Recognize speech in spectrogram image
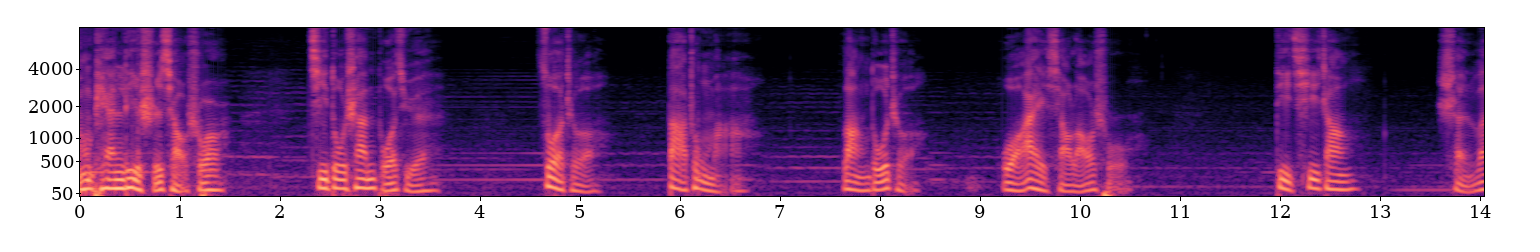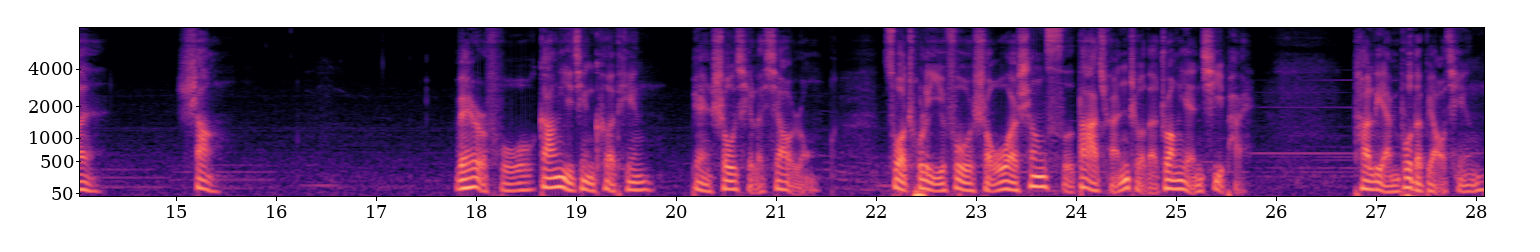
长篇历史小说《基督山伯爵》，作者：大仲马，朗读者：我爱小老鼠。第七章：审问上。维尔福刚一进客厅，便收起了笑容，做出了一副手握生死大权者的庄严气派。他脸部的表情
